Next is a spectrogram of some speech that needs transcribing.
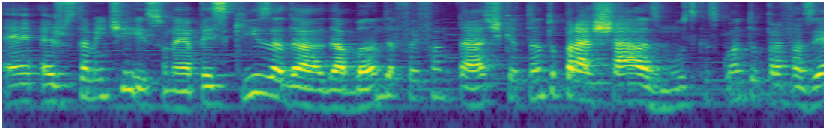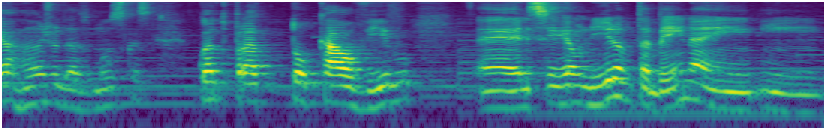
é, é justamente isso, né? A pesquisa da, da banda foi fantástica, tanto para achar as músicas, quanto para fazer arranjo das músicas, quanto para tocar ao vivo. É, eles se reuniram também, né, em, em,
